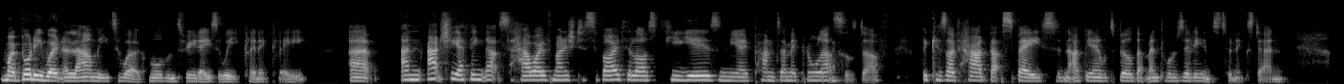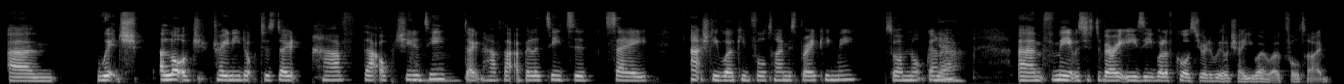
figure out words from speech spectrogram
my body won't allow me to work more than three days a week clinically uh, and actually i think that's how i've managed to survive the last few years and you know pandemic and all that yeah. sort of stuff because i've had that space and i've been able to build that mental resilience to an extent um, which a lot of trainee doctors don't have that opportunity, mm-hmm. don't have that ability to say, actually, working full time is breaking me, so I'm not gonna. Yeah. Um, for me, it was just a very easy. Well, of course, you're in a wheelchair, you won't work full time.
